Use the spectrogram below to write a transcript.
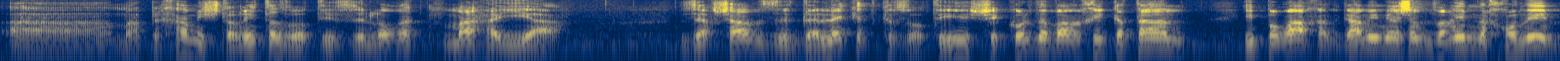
המהפכה המשטרית הזאת זה לא רק מה היה, זה עכשיו, זה דלקת כזאתי, שכל דבר הכי קטן היא פורחת. גם אם יש שם דברים נכונים,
